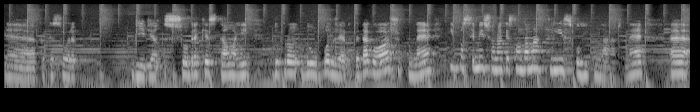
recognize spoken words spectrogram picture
é, professora Vivian, sobre a questão aí do, pro, do projeto pedagógico, né? E você mencionou a questão da matriz curricular, né? É,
